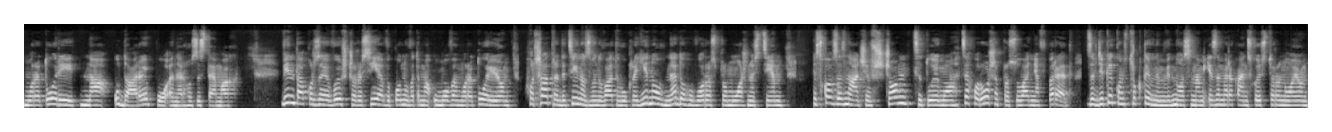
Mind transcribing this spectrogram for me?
мораторій на удари по енергосистемах. Він також заявив, що Росія виконуватиме умови мораторію, хоча традиційно звинуватив Україну в недоговороспроможності. Пісков зазначив, що цитуємо це хороше просування вперед завдяки конструктивним відносинам із американською стороною,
